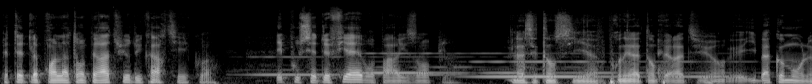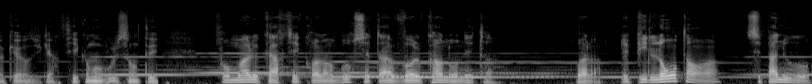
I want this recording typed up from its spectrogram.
peut-être de prendre la température du quartier, quoi. Les poussées de fièvre, par exemple. Là, ces temps-ci, euh, vous prenez la température. Il bat comment le cœur du quartier? Comment vous le sentez? Pour moi, le quartier de Cronenbourg, c'est un volcan non éteint. Voilà. Depuis longtemps, hein. c'est pas nouveau.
